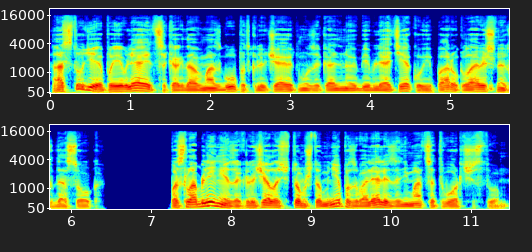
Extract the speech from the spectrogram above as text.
А студия появляется, когда в мозгу подключают музыкальную библиотеку и пару клавишных досок. Послабление заключалось в том, что мне позволяли заниматься творчеством.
